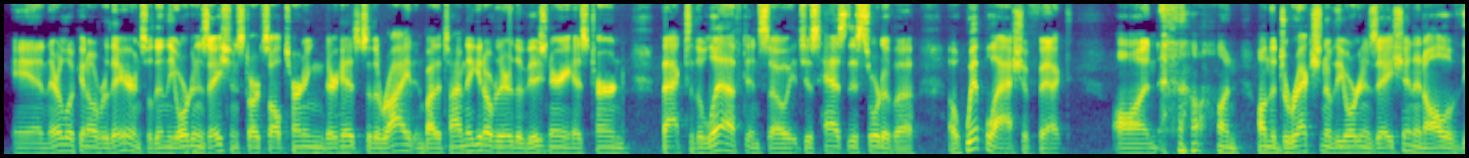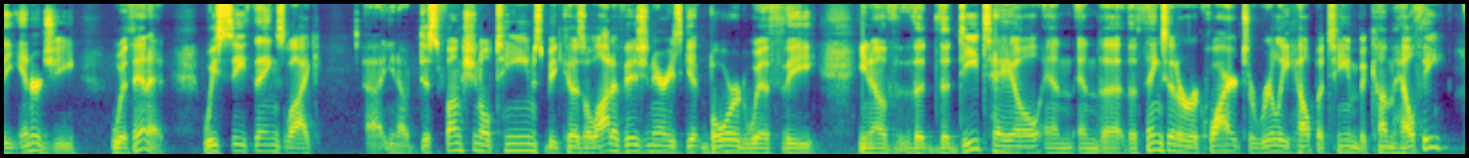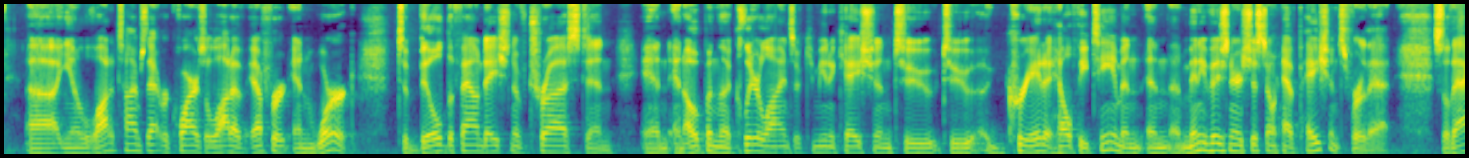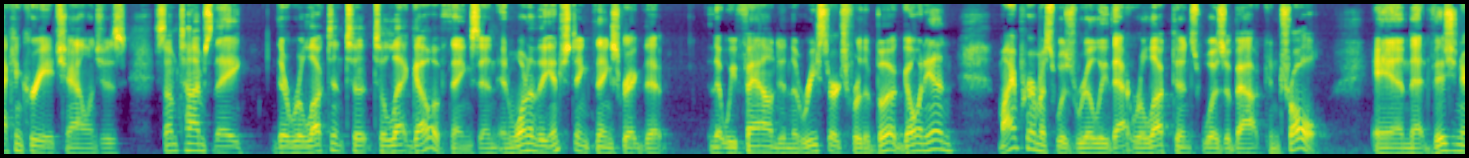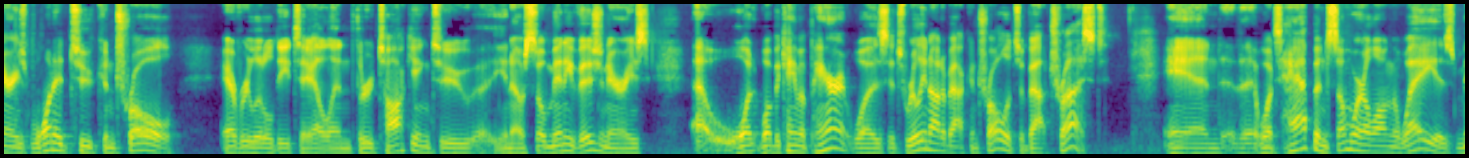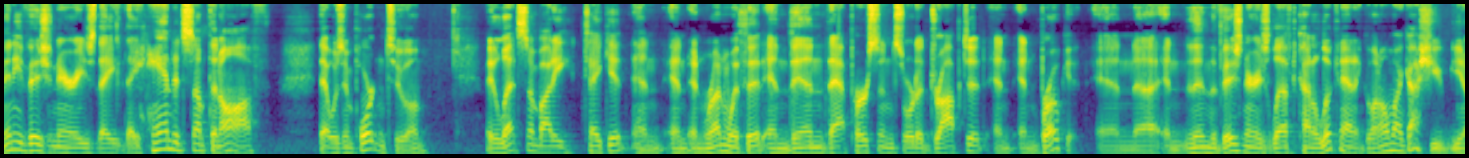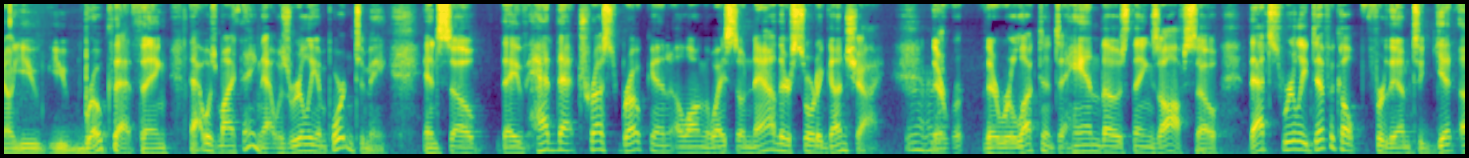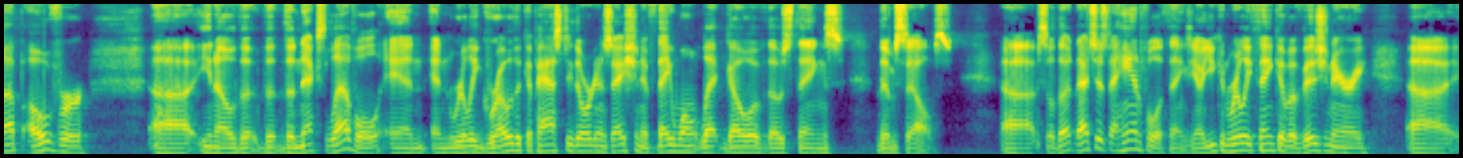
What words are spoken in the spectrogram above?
and they're looking over there. And so then the organization starts all turning their heads to the right. And by the time they get over there, the visionary has turned back to the left. And so it just has this sort of a, a whiplash effect on, on, on the direction of the organization and all of the energy within it. We see things like, uh, you know, dysfunctional teams because a lot of visionaries get bored with the, you know, the the detail and and the the things that are required to really help a team become healthy. Uh, you know, a lot of times that requires a lot of effort and work to build the foundation of trust and and and open the clear lines of communication to to create a healthy team. And and many visionaries just don't have patience for that, so that can create challenges. Sometimes they they're reluctant to to let go of things. And and one of the interesting things, Greg, that that we found in the research for the book going in, my premise was really that reluctance was about control, and that visionaries wanted to control every little detail. And through talking to uh, you know so many visionaries, uh, what what became apparent was it's really not about control; it's about trust. And the, what's happened somewhere along the way is many visionaries they they handed something off that was important to them. They let somebody take it and, and, and run with it, and then that person sort of dropped it and, and broke it, and uh, and then the visionaries left, kind of looking at it, going, "Oh my gosh, you you know you you broke that thing. That was my thing. That was really important to me." And so they've had that trust broken along the way. So now they're sort of gun shy. Mm-hmm. They're they're reluctant to hand those things off. So that's really difficult for them to get up over uh, you know, the, the, the next level and, and really grow the capacity of the organization if they won't let go of those things themselves. Uh, so that, that's just a handful of things. You know, you can really think of a visionary. Uh,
